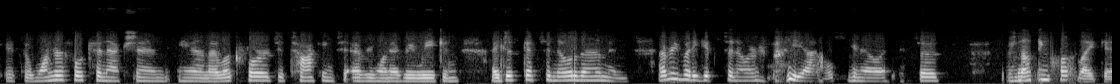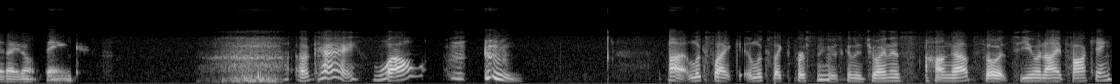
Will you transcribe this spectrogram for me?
it's a wonderful connection, and I look forward to talking to everyone every week. And I just get to know them, and everybody gets to know everybody else. You know, so it's, there's nothing quite like it. I don't think. Okay. Well, uh, it looks like it looks like the person who was going to join us hung up, so it's you and I talking.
